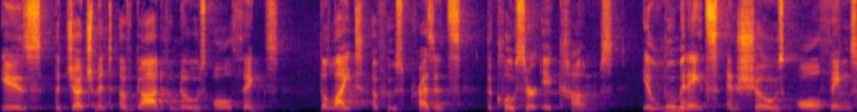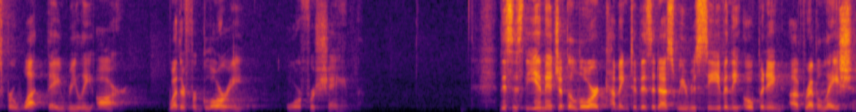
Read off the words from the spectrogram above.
is the judgment of God who knows all things, the light of whose presence, the closer it comes, illuminates and shows all things for what they really are whether for glory or for shame. This is the image of the Lord coming to visit us we receive in the opening of Revelation,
